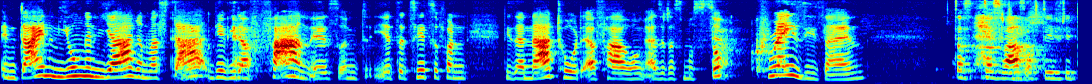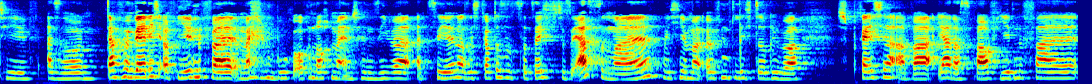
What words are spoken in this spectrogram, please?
in deinen jungen Jahren, was da ja, dir widerfahren ja. ist. Und jetzt erzählst du von dieser Nahtoderfahrung. Also das muss so ja. Crazy sein. Das, das war es auch definitiv. Also davon werde ich auf jeden Fall in meinem Buch auch noch mal intensiver erzählen. Also ich glaube, das ist tatsächlich das erste Mal, wo ich hier mal öffentlich darüber spreche. Aber ja, das war auf jeden Fall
